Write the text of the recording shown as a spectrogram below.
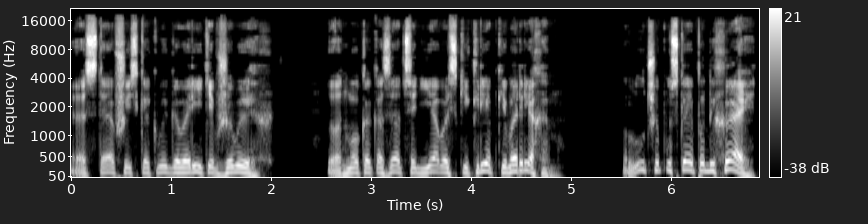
Оставшись, как вы говорите, в живых, он мог оказаться дьявольски крепким орехом. Лучше пускай подыхает.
